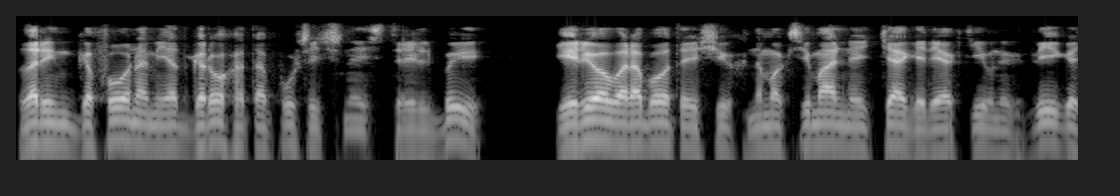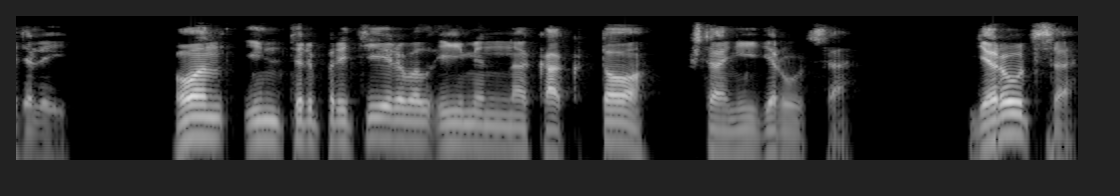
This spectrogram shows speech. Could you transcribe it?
ларингофонами от грохота пушечной стрельбы и рева работающих на максимальной тяге реактивных двигателей, он интерпретировал именно как то, что они дерутся. Дерутся,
